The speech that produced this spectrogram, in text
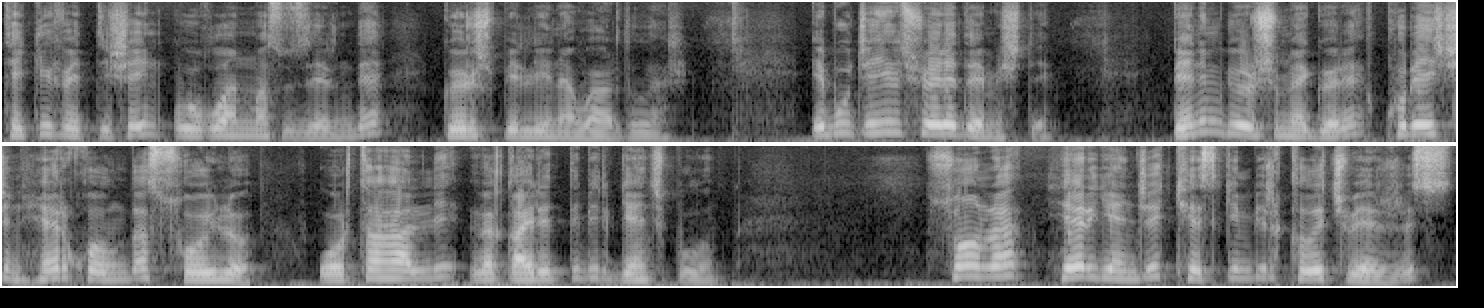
teklif ettiği şeyin uygulanması üzerinde görüş birliğine vardılar. Ebu Cehil şöyle demişti. Benim görüşüme göre Kureyş'in her kolunda soylu, orta halli ve gayretli bir genç bulun. Sonra her gence keskin bir kılıç veririz.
